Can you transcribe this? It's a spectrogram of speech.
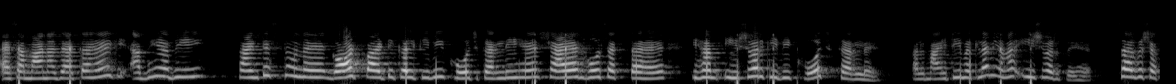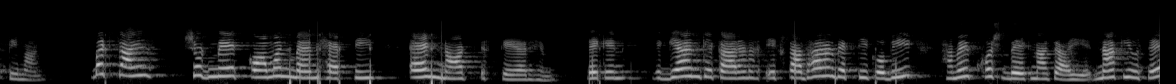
ऐसा माना जाता है कि अभी अभी साइंटिस्टों ने गॉड पार्टिकल की भी खोज कर ली है। शायद हो सकता है कि हम ईश्वर की भी खोज कर लें। अलमाइटी मतलब यहाँ ईश्वर से है, सर्वशक्तिमान। But science should make common man happy and not scare him लेकिन विज्ञान के कारण एक साधारण व्यक्ति को भी हमें खुश देखना चाहिए, ना कि उसे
